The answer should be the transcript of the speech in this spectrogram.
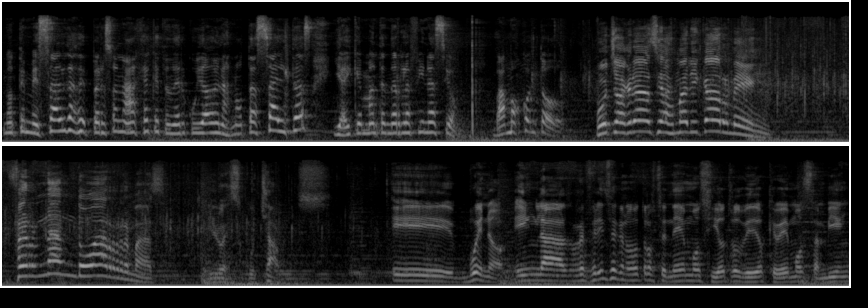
No te me salgas de personaje, hay que tener cuidado en las notas altas y hay que mantener la afinación. Vamos con todo. Muchas gracias, Mari Carmen. Fernando Armas. Lo escuchamos. Eh, bueno, en la referencia que nosotros tenemos y otros videos que vemos también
